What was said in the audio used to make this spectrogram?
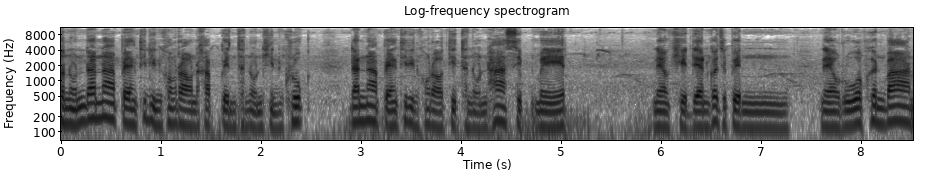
ถนนด้านหน้าแปลงที่ดินของเรานะครับ เป็นถนนหินคลุก ด้านหน้าแปลงที่ดินของเราติดถนน 50 เมตร แนวเขตแดนก็จะเป็นแนวรั้วเพื่อนบ้าน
